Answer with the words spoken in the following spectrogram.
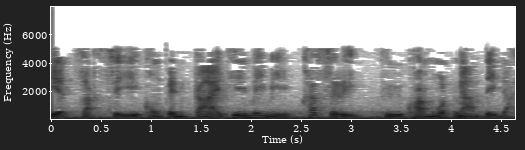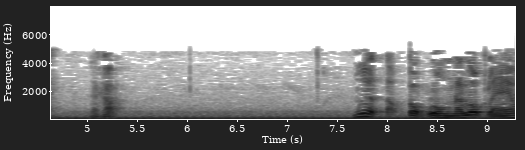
เกียรติศักดิ์ศรีคงเป็นกายที่ไม่มีคัสริถือความงดงามใด ๆนะครับ เมื่อตกลงนรกแล้ว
